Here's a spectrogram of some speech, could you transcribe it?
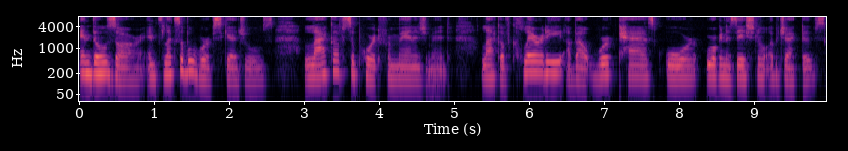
and those are inflexible work schedules, lack of support from management, lack of clarity about work tasks or organizational objectives,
